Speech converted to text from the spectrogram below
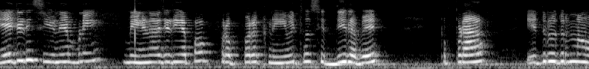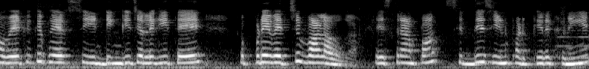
ਇਹ ਜਿਹੜੀ ਸੀਨ ਹੈ ਆਪਣੀ ਮੇਨ ਆ ਜਿਹੜੀ ਆਪਾਂ ਪ੍ਰੋਪਰ ਰੱਖਣੀ ਹੈ ਵੀ ਇੱਥੋਂ ਸਿੱਧੀ ਰਵੇ। ਕੱਪੜਾ ਇਧਰ ਉਧਰ ਨਾ ਹੋਵੇ, ਕਿਉਂਕਿ ਫਿਰ ਸੀਨ ਡਿੰਗੀ ਚੱਲੇਗੀ ਤੇ ਕੱਪੜੇ ਵਿੱਚ ਵਲ ਆਊਗਾ। ਇਸ ਤਰ੍ਹਾਂ ਆਪਾਂ ਸਿੱਧੀ ਸੀਨ ਫੜ ਕੇ ਰੱਖਣੀ ਹੈ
